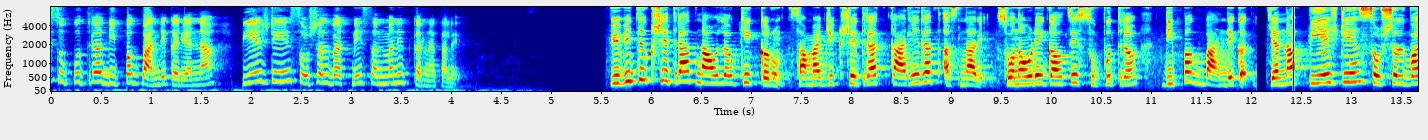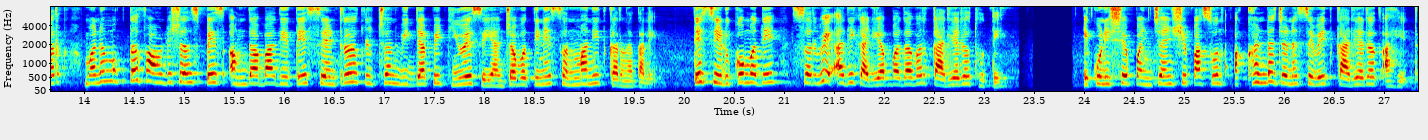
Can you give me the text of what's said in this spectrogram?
सुपुत्र दीपक बांदेकर यांना पीएचडी इन सोशल वर्कने सन्मानित करण्यात आले विविध क्षेत्रात नावलौकिक करून सामाजिक क्षेत्रात कार्यरत असणारे सोनवडे गावचे सुपुत्र दीपक बांदेकर यांना PhD in social work Manmukt foundation space Ahmedabad येथे सेंट्रल ख्रिश्चन विद्यापीठ युएसए यांच्या वतीने सन्मानित करण्यात आले. ते सिडकोमध्ये सर्वे अधिकारी या पदावर कार्यरत होते. एकोणीसशे पंच्याऐंशी पासून अखंड जनसेवेत कार्यरत आहेत.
